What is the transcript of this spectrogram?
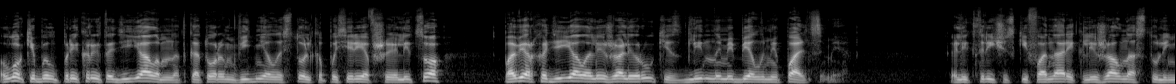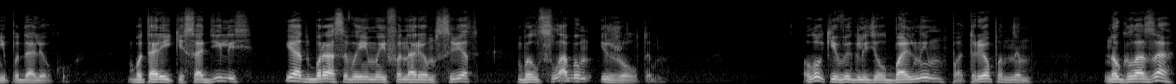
Локи был прикрыт одеялом, над которым виднелось только посеревшее лицо, поверх одеяла лежали руки с длинными белыми пальцами. Электрический фонарик лежал на стуле неподалеку. Батарейки садились, и отбрасываемый фонарем свет — был слабым и желтым. Локи выглядел больным, потрепанным, но глаза,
